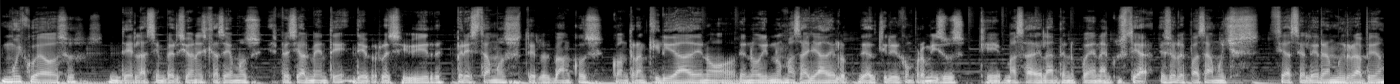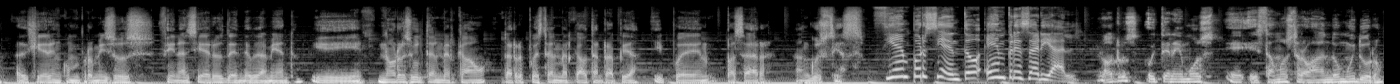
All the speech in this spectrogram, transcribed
muy cuidadosos de las inversiones que hacemos, especialmente de recibir préstamos de los bancos con tranquilidad, de no, de no irnos más allá de, lo, de adquirir compromisos que más adelante nos pueden angustiar. Eso le pasa a muchos. Se aceleran muy rápido, adquieren compromisos financieros de endeudamiento y no resulta el mercado, la respuesta del mercado tan rápida y pueden pasar angustias. 100% empresarial. Nosotros hoy tenemos, eh, estamos trabajando muy duro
